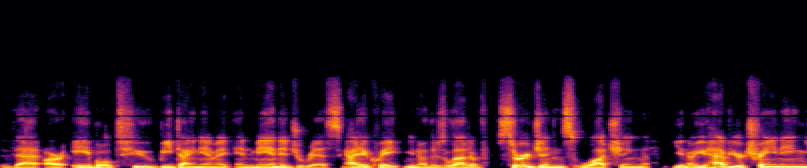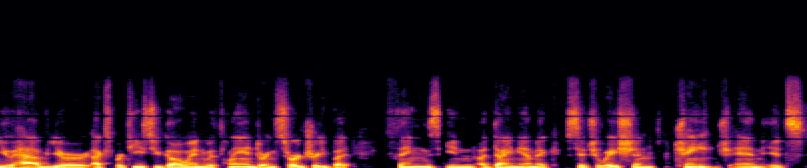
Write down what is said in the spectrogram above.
that are able to be dynamic and manage risk. I equate, you know, there's a lot of surgeons watching you know you have your training you have your expertise you go in with plan during surgery but things in a dynamic situation change and it's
